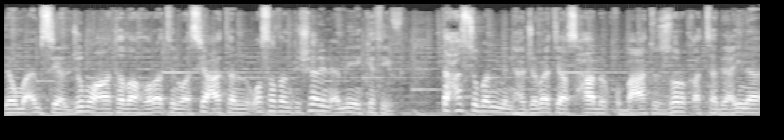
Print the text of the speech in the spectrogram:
يوم أمس الجمعة تظاهرات واسعة وسط انتشار أمني كثيف تحسبا من هجمات أصحاب القبعات الزرق التابعين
